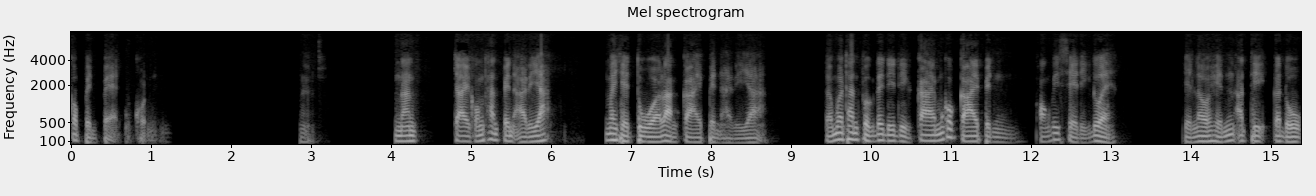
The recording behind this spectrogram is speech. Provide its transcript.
ก็เป็นแปดบุคคลนะนั้นใจของท่านเป็นอริยะ ไม่ใช่ตัวร่างกายเป็นอริยะ แต่เมื่อท่านฝึกได้ดีๆกายมันก็กลายเป็นของพิเศษอีกด้วย เห็นเราเห็นอติกระดูก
